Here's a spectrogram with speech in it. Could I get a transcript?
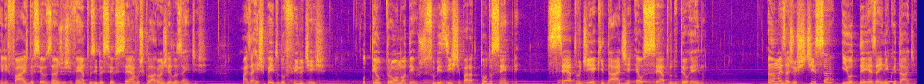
Ele faz dos seus anjos ventos e dos seus servos clarões reluzentes. Mas a respeito do filho, diz: O teu trono, ó Deus, subsiste para todo sempre. Cetro de equidade é o cetro do teu reino. Amas a justiça e odeias a iniquidade.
